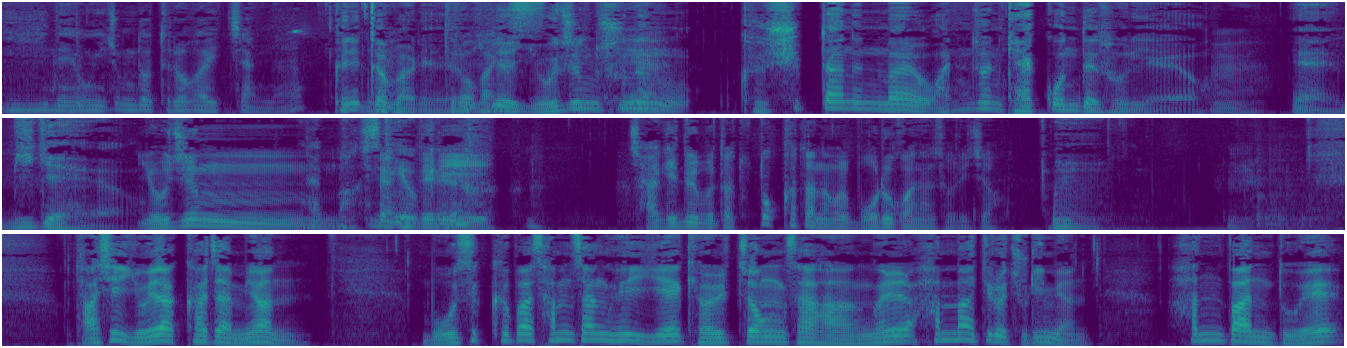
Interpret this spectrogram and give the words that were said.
이 내용이 좀 더 들어가 있지 않나요? 그러니까 네, 말이에요. 들어가 이게 있- 요즘 이- 수능 예. 그 쉽다는 말 완전 개꼰대 소리예요. 음. 예, 미개해요. 요즘 아, 막 학생들이? 자기들보다 똑똑하다는 걸 모르고 하는 소리죠. 음. 다시 요약하자면 모스크바 삼상회의의 결정 사항을 한마디로 줄이면 한반도의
